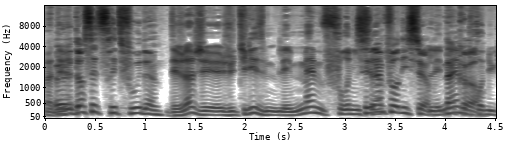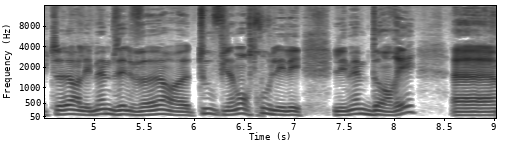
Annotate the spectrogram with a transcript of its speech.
bah, dans cette street food? Déjà, j'utilise les mêmes fournisseurs, les mêmes fournisseurs, les mêmes producteurs, les mêmes éleveurs. tout finalement, on retrouve les, les, mêmes denrées. la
